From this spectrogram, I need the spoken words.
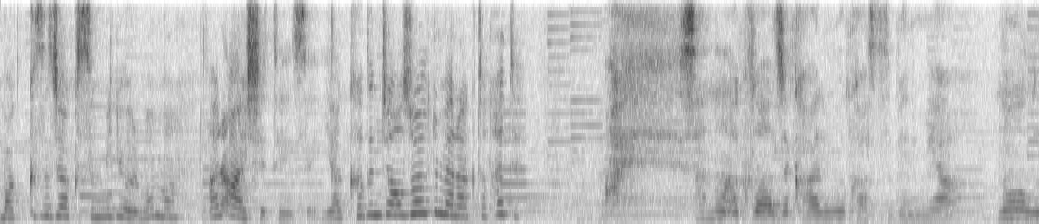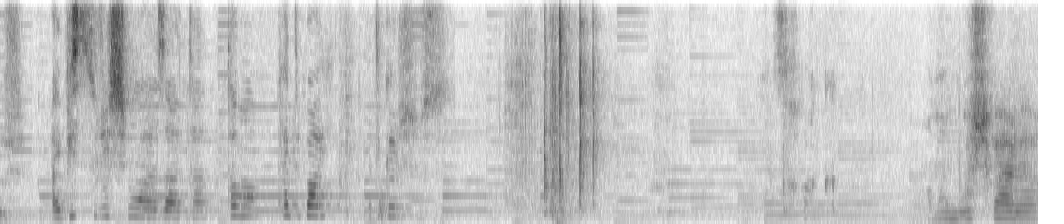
bak kızacaksın biliyorum ama ara Ayşe teyze. Ya kadıncağız öldü meraktan hadi. Senden akıl alacak halim yok Aslı benim ya. Ne olur. Ay bir sürü işim var zaten. Tamam hadi bay. Hadi görüşürüz. Salak. Aman boş ver ya.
